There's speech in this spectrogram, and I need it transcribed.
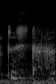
としたら。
